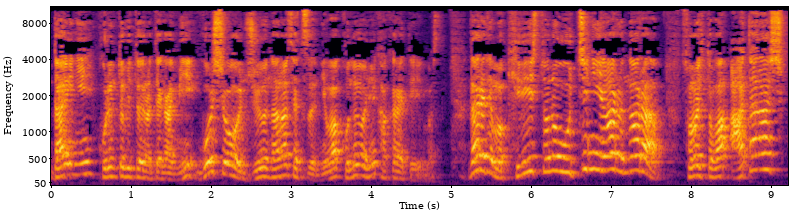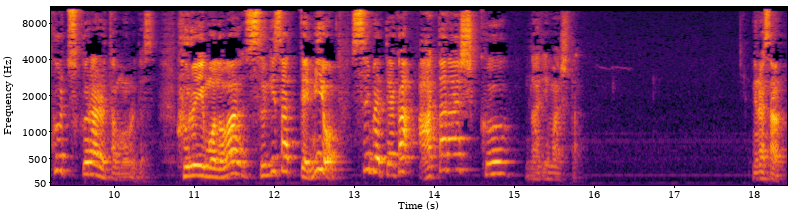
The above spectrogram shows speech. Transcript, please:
第二コリント人への手紙5章17節にはこのように書かれています。誰でもキリストのうちにあるなら、その人は新しく作られたものです。古いものは過ぎ去ってみよ。すべてが新しくなりました。皆さん、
